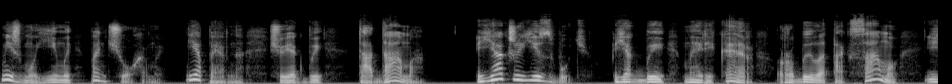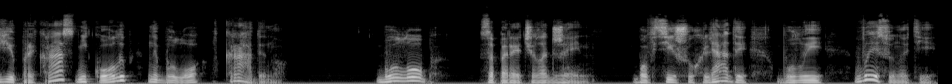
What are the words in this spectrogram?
між моїми панчохами. Я певна, що якби та дама, як же її звуть? Якби Мері Кер робила так само, її прикрас ніколи б не було вкрадено. Було б, заперечила Джейн, бо всі шухляди були висунуті,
